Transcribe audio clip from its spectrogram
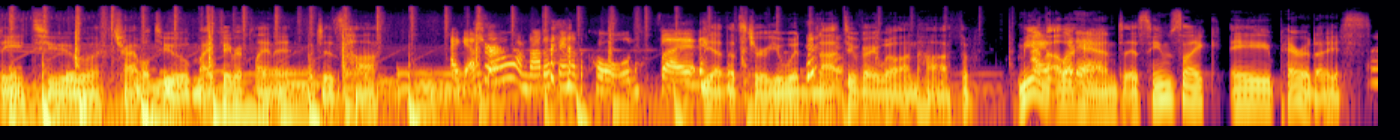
ready to travel to my favorite planet, which is Hoth? I guess sure. so. I'm not a fan of the cold, but yeah, that's true. You would not do very well on Hoth. Me, on I the other wouldn't. hand, it seems like a paradise.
